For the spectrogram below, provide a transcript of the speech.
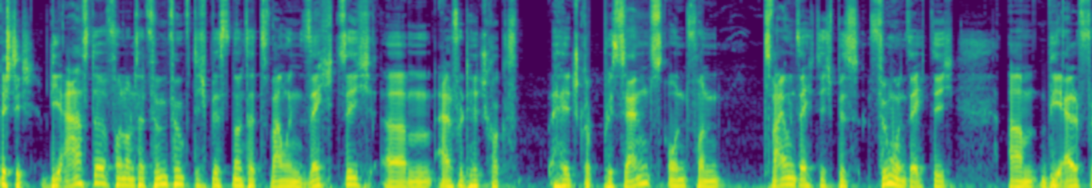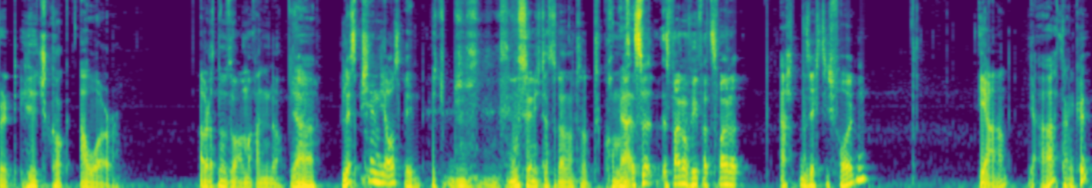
Richtig. Die erste von 1955 bis 1962, ähm, Alfred Hitchcocks, Hitchcock Presents und von 62 bis 65 ähm, The Alfred Hitchcock Hour. Aber das nur so am Rande. Ja, lässt mich ja nicht ausreden. Ich wusste ja nicht, dass du da noch kommst. Ja, es, es waren auf jeden Fall 268 Folgen. ja. Ja, danke.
